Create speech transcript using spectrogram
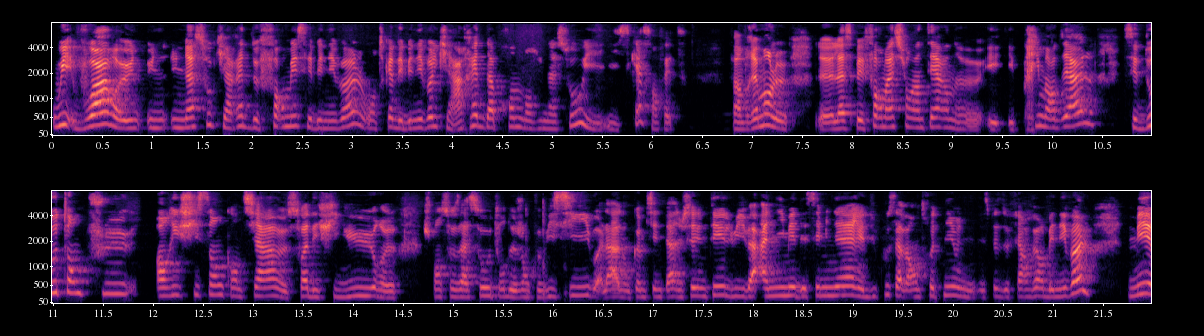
Oui, voir une, une, asso qui arrête de former ses bénévoles, ou en tout cas des bénévoles qui arrêtent d'apprendre dans une asso, ils, ils, se cassent en fait. Enfin, vraiment, l'aspect formation interne est, est primordial. C'est d'autant plus enrichissant quand il y a soit des figures, je pense aux assos autour de Jean Covici, voilà, donc comme c'est une personnalité, lui il va animer des séminaires et du coup ça va entretenir une espèce de ferveur bénévole, mais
